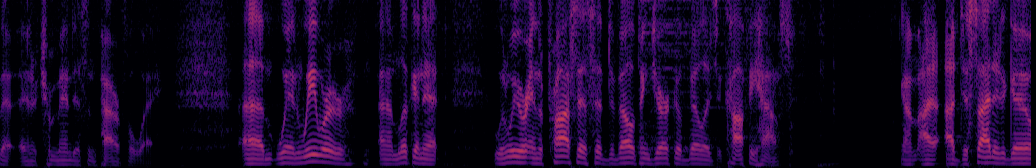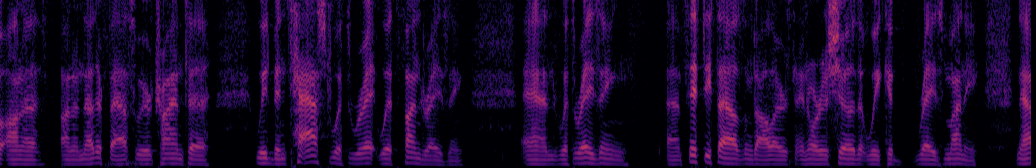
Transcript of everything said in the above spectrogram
that, in a tremendous and powerful way. Um, when we were um, looking at, when we were in the process of developing Jericho Village, a coffee house, um, I, I, decided to go on a on another fast. We were trying to, we'd been tasked with with fundraising, and with raising uh, fifty thousand dollars in order to show that we could raise money. Now,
